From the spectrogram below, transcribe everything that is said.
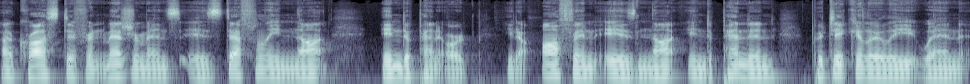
across different measurements is definitely not independent or you know often is not independent particularly when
